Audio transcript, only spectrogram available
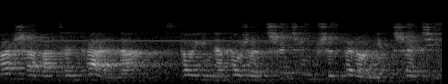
Warszawa Centralna stoi na torze trzecim przy peronie trzecim.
